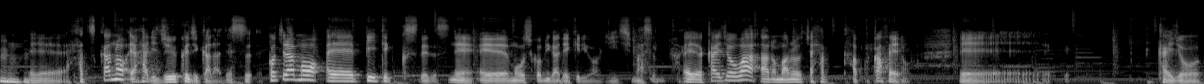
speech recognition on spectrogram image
うんうん。えー20日のやはり19時からです。こちらも、えー PTX でですね、えー申し込みができるようにします。えー会場はあの丸の内ハッハップカフェの、えー会場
